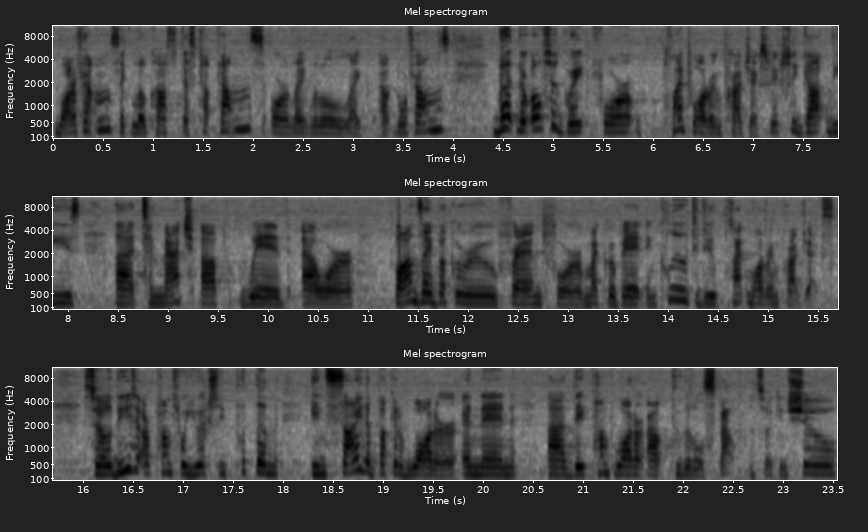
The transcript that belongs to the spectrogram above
water fountains, like low cost desktop fountains or like little like outdoor fountains. But they're also great for plant watering projects. We actually got these uh, to match up with our Bonsai Buckaroo friend for Microbit and Clue to do plant watering projects. So these are pumps where you actually put them inside a bucket of water and then uh, they pump water out through the little spout. And so I can show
